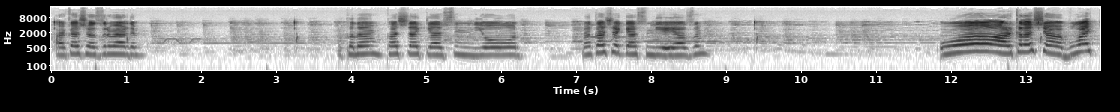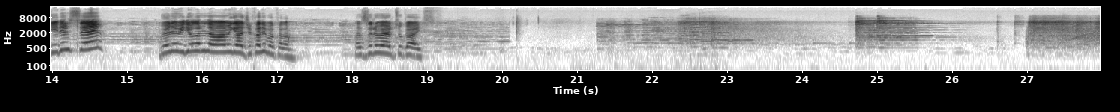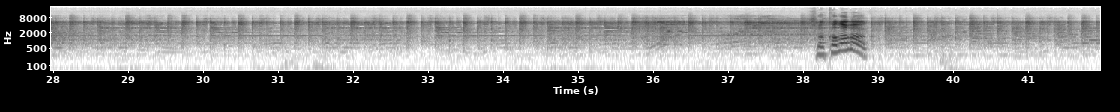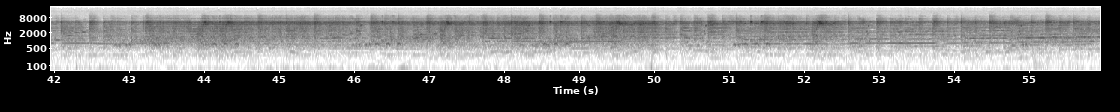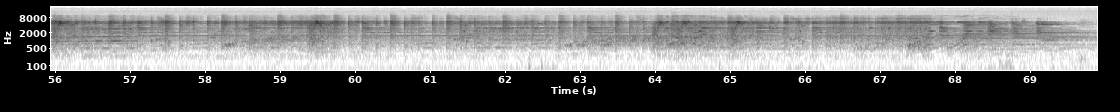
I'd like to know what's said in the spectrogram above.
Arkadaşlar hazır verdim. Bakalım kaç like gelsin diyor. Ben kaç like gelsin diye yazdım. Oo arkadaşlar bu like gelirse böyle videoların devamı gelecek. Hadi bakalım. Hazırı ver Tugay. Şakala bak.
